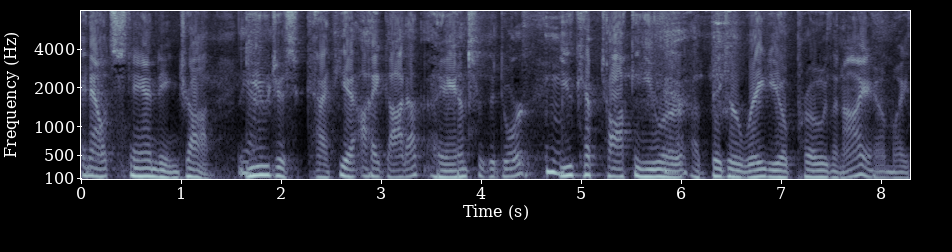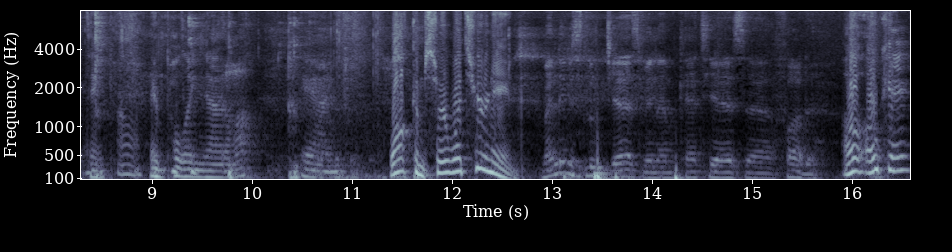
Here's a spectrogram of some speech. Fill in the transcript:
an outstanding job. Yeah. You just cut. Yeah, I got up. I answered the door. Mm-hmm. You kept talking. You were a bigger radio pro than I am, I think, Oh. and pulling that off. And welcome, sir. What's your name? My name is Luke Jasmine. I'm Katia's uh, father. Oh, okay,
